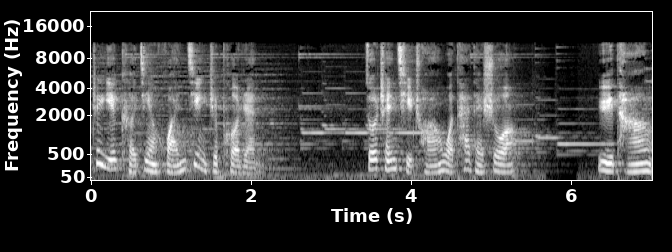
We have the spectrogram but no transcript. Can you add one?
这也可见环境之迫人。昨晨起床，我太太说：“雨堂，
